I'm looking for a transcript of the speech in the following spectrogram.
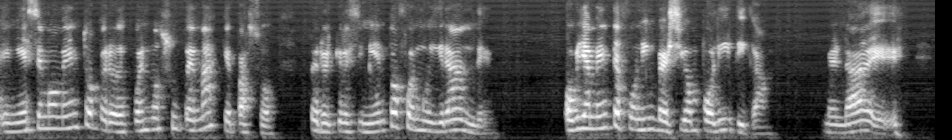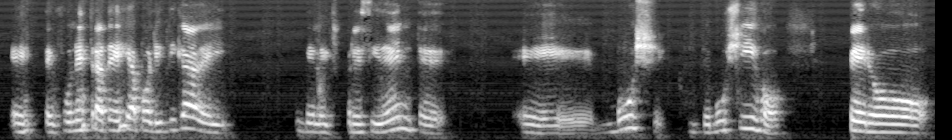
en ese momento, pero después no supe más qué pasó. Pero el crecimiento fue muy grande. Obviamente fue una inversión política, ¿verdad? Eh, este, fue una estrategia política del, del expresidente eh, Bush, de Bush hijo, pero,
